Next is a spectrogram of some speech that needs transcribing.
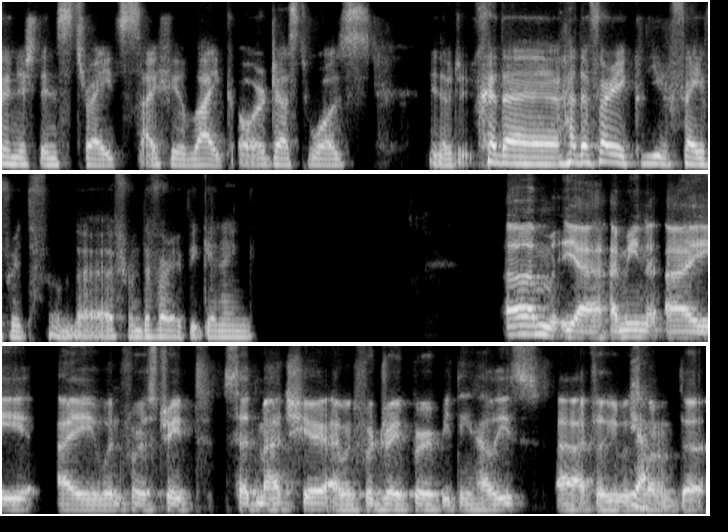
finished in straights. I feel like, or just was, you know, had a had a very clear favorite from the from the very beginning. Um, yeah, I mean, I I went for a straight set match here. I went for Draper beating Halys. Uh, I feel like it was yeah. one of the,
